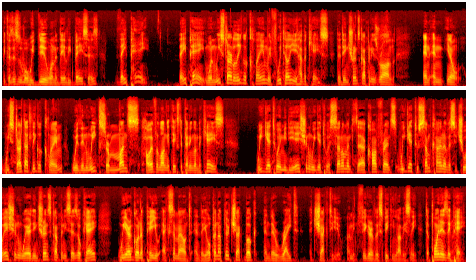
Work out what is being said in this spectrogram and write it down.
because this is what we do on a daily basis, they pay. They pay. When we start a legal claim, if we tell you you have a case that the insurance company is wrong, and and you know we start that legal claim within weeks or months, however long it takes, depending on the case. We get to a mediation, we get to a settlement uh, conference, we get to some kind of a situation where the insurance company says, "Okay, we are going to pay you X amount," and they open up their checkbook and they write a check to you. I mean, figuratively speaking, obviously. The point is they pay.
